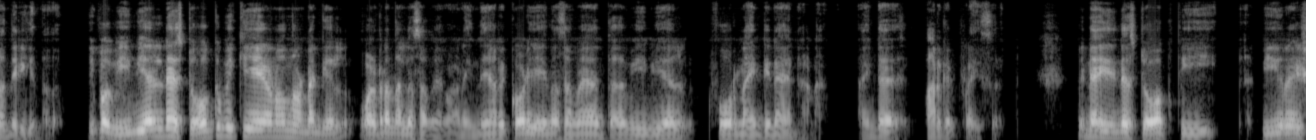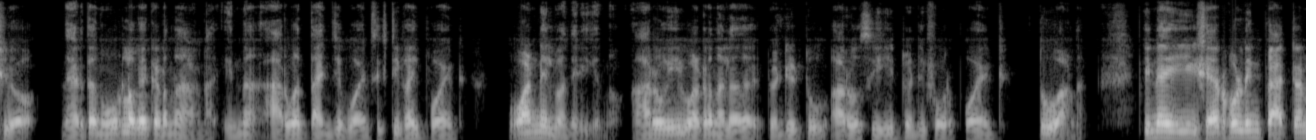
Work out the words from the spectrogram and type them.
തന്നിരിക്കുന്നത്. ഇപ്പോൾ വി വി എല്ലിന്റെ സ്റ്റോക്ക് പിക്ക് ചെയ്യണമെന്നുണ്ടെങ്കിൽ വളരെ നല്ല സമയമാണ്. ഇന്ന് ഞാൻ റെക്കോർഡ് ചെയ്യുന്ന സമയത്ത് V V L four ninety nine ആണ് അതിന്റെ മാർക്കറ്റ് പ്രൈസ് പിന്നെ ഇതിന്റെ സ്റ്റോക്ക് പി പി റേഷ്യോ നേരത്തെ നൂറിലൊക്കെ കിടന്നതാണ്. ഇന്ന് അറുപത്തഞ്ച് പോയിന്റ് സിക്സ്റ്റി ഫൈവ് പോയിന്റ് വണ്ണിൽ വന്നിരിക്കുന്നു. ആർ ഒ ഇ വളരെ നല്ലത്. Twenty two R O C twenty four point two ആണ്. പിന്നെ ഈ ഷെയർ ഹോൾഡിംഗ് പാറ്റേൺ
